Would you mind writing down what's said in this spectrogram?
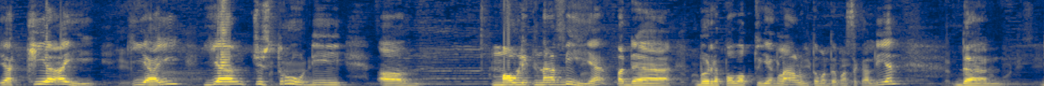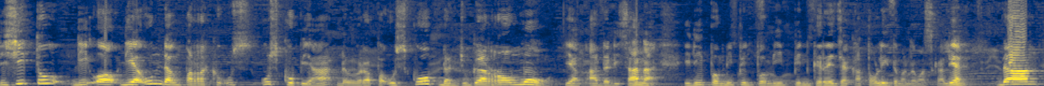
ya kiai, kiai yang justru di um, Maulid Nabi ya pada beberapa waktu yang lalu teman-teman sekalian dan di situ oh, dia undang para uskup ya, beberapa uskup dan juga romo yang ada di sana. Ini pemimpin-pemimpin gereja Katolik teman-teman sekalian. Dan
